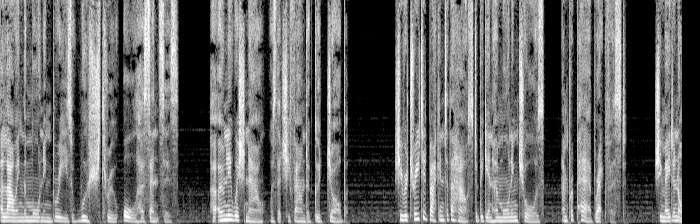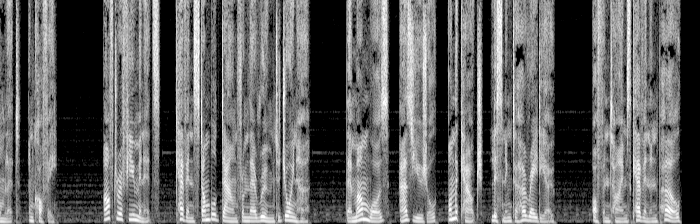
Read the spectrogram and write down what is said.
allowing the morning breeze whoosh through all her senses. Her only wish now was that she found a good job. She retreated back into the house to begin her morning chores and prepare breakfast. She made an omelette and coffee. After a few minutes, Kevin stumbled down from their room to join her. Their mum was, as usual, on the couch listening to her radio. Oftentimes, Kevin and Pearl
